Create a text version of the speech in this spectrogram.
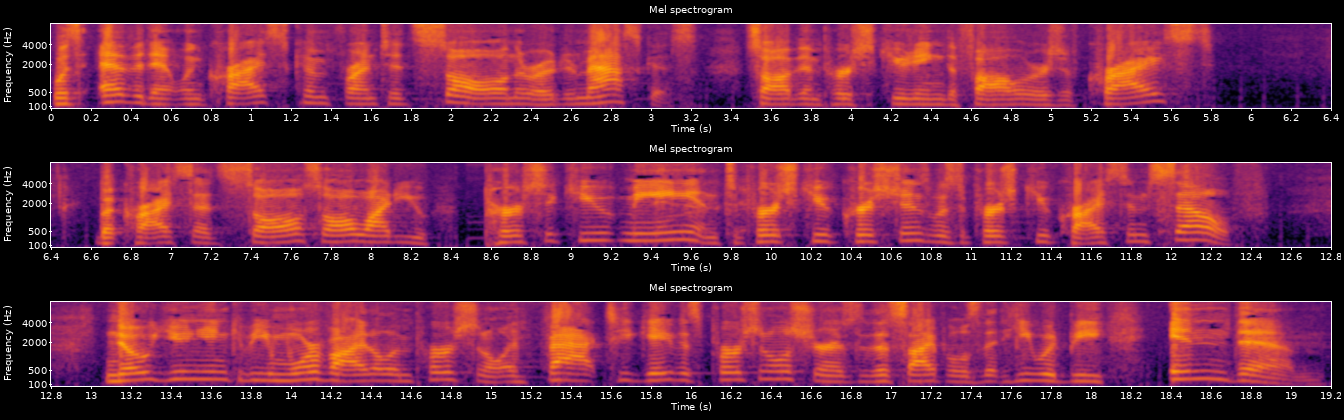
was evident when Christ confronted Saul on the road to Damascus. Saul had been persecuting the followers of Christ, but Christ said, Saul, Saul, why do you persecute me? And to persecute Christians was to persecute Christ himself. No union can be more vital and personal. In fact, he gave his personal assurance to the disciples that he would be in them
